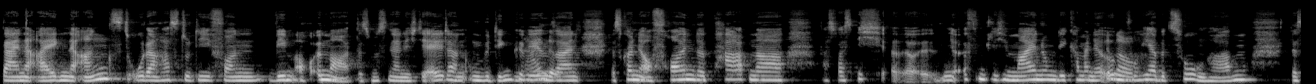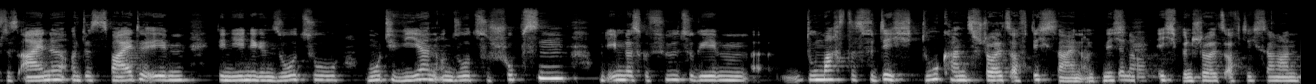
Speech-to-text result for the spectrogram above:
deine eigene Angst oder hast du die von wem auch immer? Das müssen ja nicht die Eltern unbedingt gewesen Nein, sein. Das können ja auch Freunde, Partner, was weiß ich, äh, eine öffentliche Meinung, die kann man ja genau. irgendwoher bezogen haben. Das ist das eine. Und das zweite eben, denjenigen so zu motivieren und so zu schubsen und ihm das Gefühl zu geben, du machst es für dich, du kannst stolz auf dich sein und nicht genau. ich bin stolz auf dich, sondern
